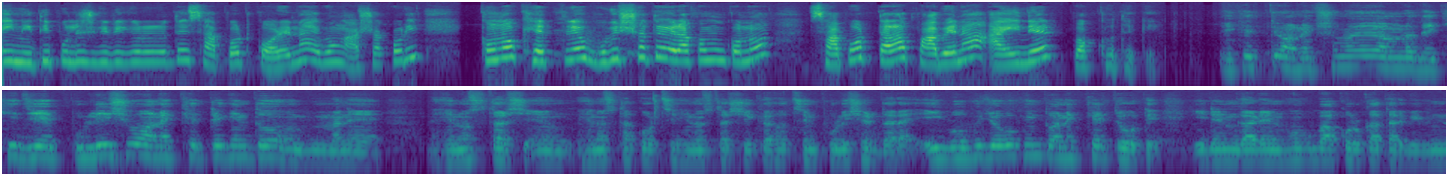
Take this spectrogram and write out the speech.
এই নীতি পুলিশগিরিগুলোতে সাপোর্ট করে না এবং আশা করি কোনো ক্ষেত্রেও ভবিষ্যতে এরকম কোনো সাপোর্ট তারা পাবে না আইনের পক্ষ থেকে। এক্ষেত্রে অনেক সময় আমরা দেখি যে পুলিশও অনেক ক্ষেত্রে কিন্তু মানে হেনস্থার হেনস্থা করছে, হেনস্থার শিকার হচ্ছেন পুলিশের দ্বারা। এই অভিযোগও কিন্তু অনেক ক্ষেত্রে ওঠে। ইডেন গার্ডেন হোক বা কলকাতার বিভিন্ন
